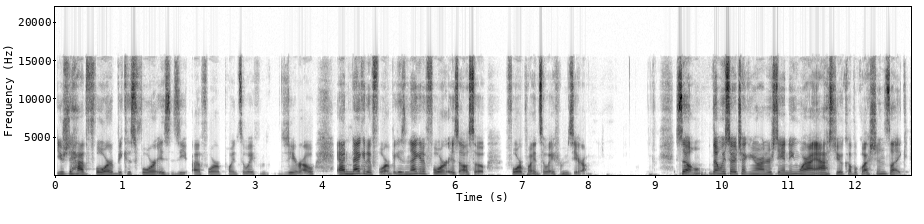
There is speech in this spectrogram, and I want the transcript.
You should have 4 because 4 is z- uh, 4 points away from 0, and negative 4 because negative 4 is also 4 points away from 0. So then we started checking our understanding where I asked you a couple questions like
